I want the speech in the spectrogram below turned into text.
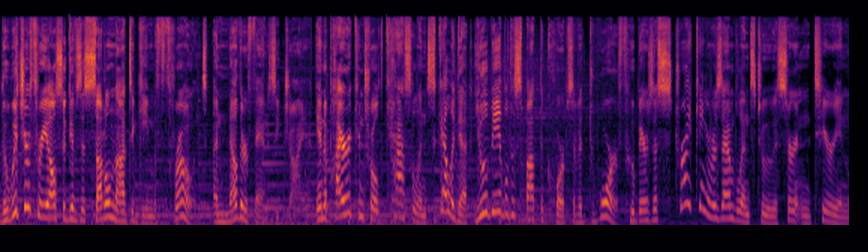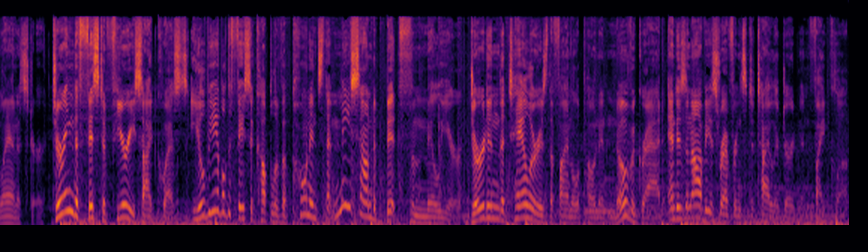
The Witcher 3 also gives a subtle nod to Game of Thrones, another fantasy giant. In a pirate-controlled castle in Skellige, you'll be able to spot the corpse of a dwarf who bears a striking resemblance to a certain Tyrion Lannister. During the Fist of Fury side quests, you'll be able to face a couple of opponents that may sound a bit familiar familiar. Durden the Tailor is the final opponent in Novigrad, and is an obvious reference to Tyler Durden in Fight Club.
